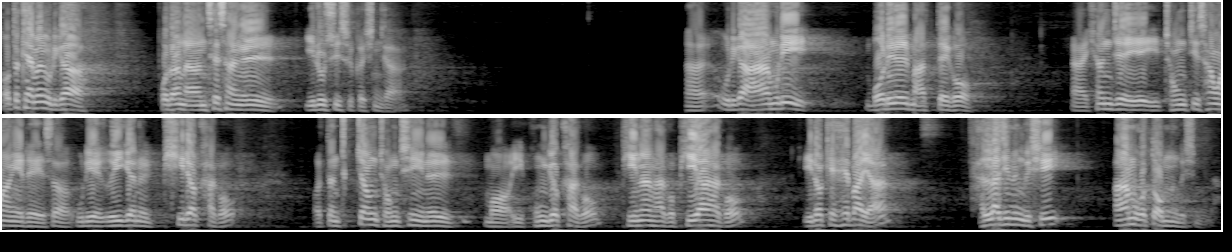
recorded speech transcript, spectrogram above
어떻게 하면 우리가 보다 나은 세상을 이룰 수 있을 것인가? 아, 우리가 아무리 머리를 맞대고 아, 현재의 정치 상황에 대해서 우리의 의견을 피력하고 어떤 특정 정치인을 뭐 공격하고 비난하고 비하하고 이렇게 해봐야 달라지는 것이 아무것도 없는 것입니다.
